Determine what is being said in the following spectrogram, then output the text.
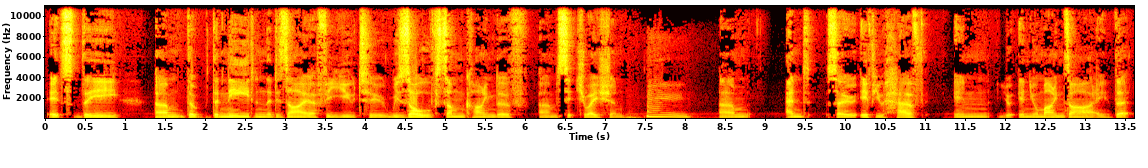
It's the um, the the need and the desire for you to resolve some kind of um, situation. Mm. Um, and so, if you have in your in your mind's eye that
